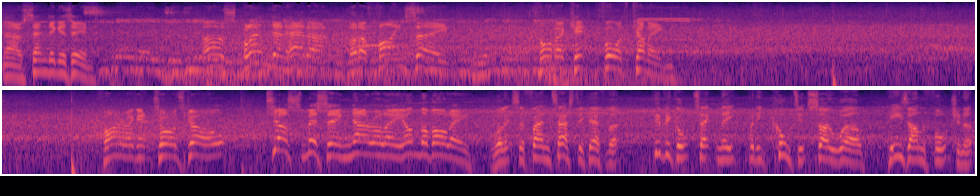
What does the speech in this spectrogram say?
Now sending it in. Oh, splendid header, but a fine save. Corner kick forthcoming. Firing it towards goal. Just missing narrowly on the volley. Well, it's a fantastic effort. Difficult technique, but he caught it so well. He's unfortunate.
